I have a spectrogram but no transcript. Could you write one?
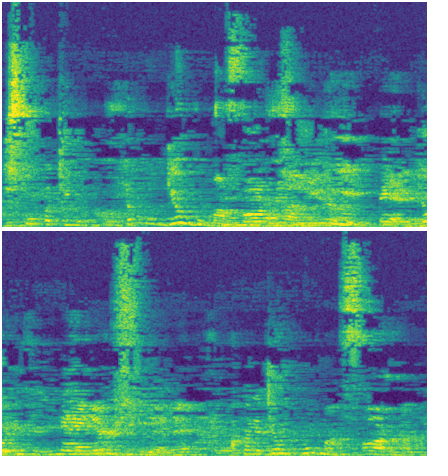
Desculpa te então, de alguma forma ali, é, de, é energia, né? Agora, de alguma forma,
